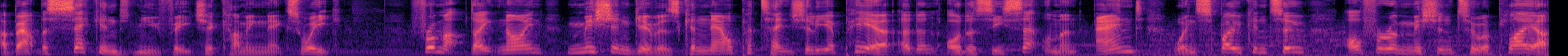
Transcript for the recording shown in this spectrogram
about the second new feature coming next week. From update 9 mission givers can now potentially appear at an Odyssey settlement and, when spoken to, offer a mission to a player.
